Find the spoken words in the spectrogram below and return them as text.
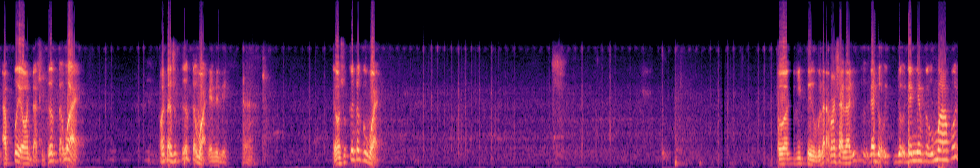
apa yang orang tak suka, tak buat. Orang tak suka, tak buat kata dia. Ha. Orang suka tu aku buat. Orang kita pula masalah juga. Dah duduk, duduk diam kat rumah pun.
